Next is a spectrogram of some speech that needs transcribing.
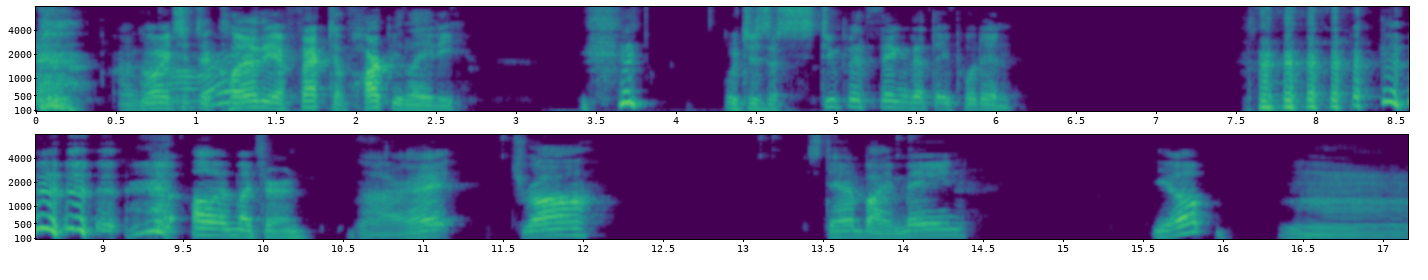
I'm going to Alright. declare the effect of Harpie Lady. Which is a stupid thing that they put in. oh, and my turn. Alright. Draw. Stand by main. Yep. Hmm.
